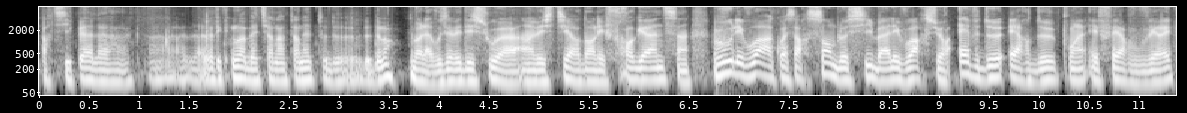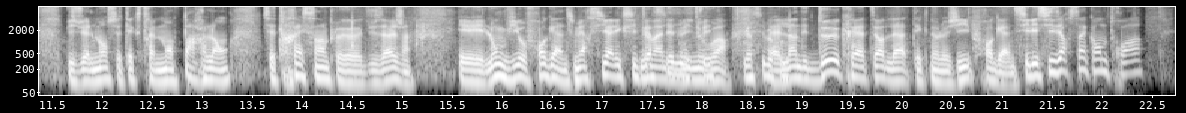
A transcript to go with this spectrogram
participer à la, à, avec nous à bâtir l'internet de, de, demain. Voilà, vous avez des sous à investir dans les Frogans. Vous voulez voir à quoi ça ressemble aussi bah, Allez voir sur f2r2.fr. Vous verrez visuellement, c'est extrêmement parlant. C'est très simple d'usage. Et longue vie aux Frogans. Merci Alexis Thomas d'être venu nous voir. Merci beaucoup. L'un des deux créateurs de la technologie Frogans. Il est 6h53. 3 minutes.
